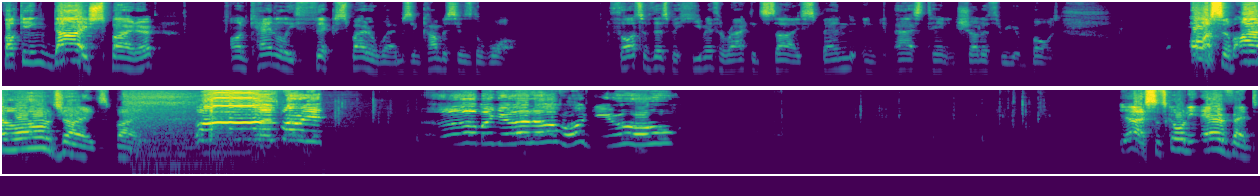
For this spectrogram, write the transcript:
Fucking die, spider! Uncannily thick spider webs encompasses the wall. Thoughts of this behemoth arachnid size spend incapacitating shudder through your bones. Awesome! I love giant spiders! Oh, that's it! Oh my god, oh fuck you! Yes, let's go in the air vent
